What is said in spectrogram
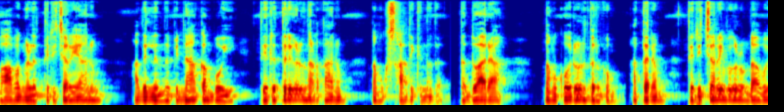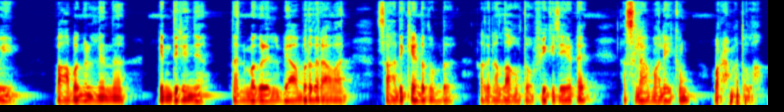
പാപങ്ങളെ തിരിച്ചറിയാനും അതിൽ നിന്ന് പിന്നാക്കം പോയി തിരുത്തലുകൾ നടത്താനും നമുക്ക് സാധിക്കുന്നത്. തദ്വാര നമുക്ക് ഓരോരുത്തർക്കും അത്തരം തിരിച്ചറിവുകൾ ഉണ്ടാവുകയും പാപങ്ങളിൽ നിന്ന് പിന്തിരിഞ്ഞ് നന്മകളിൽ വ്യാപൃതരാവാൻ സാധിക്കേണ്ടതുണ്ട്. അതിന് അള്ളാഹു തൗഫീക്ക് ചെയ്യട്ടെ. അസ്സാം വലൈക്കും വറഹമത്തുള്ള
